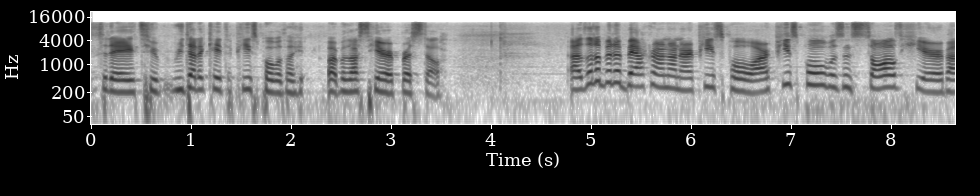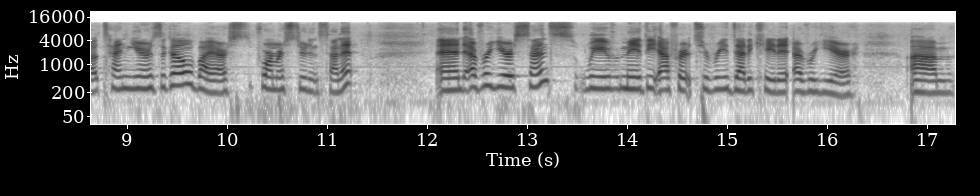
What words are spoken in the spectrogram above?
today to rededicate the Peace Pole with, uh, with us here at Bristol. A little bit of background on our Peace Pole. Our Peace Pole was installed here about 10 years ago by our former Student Senate. And every year since, we've made the effort to rededicate it every year. Um,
